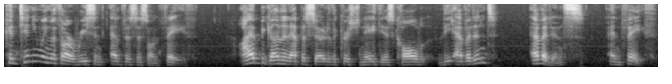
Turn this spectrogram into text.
Continuing with our recent emphasis on faith, I have begun an episode of the Christian Atheist called The Evident, Evidence, and Faith.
